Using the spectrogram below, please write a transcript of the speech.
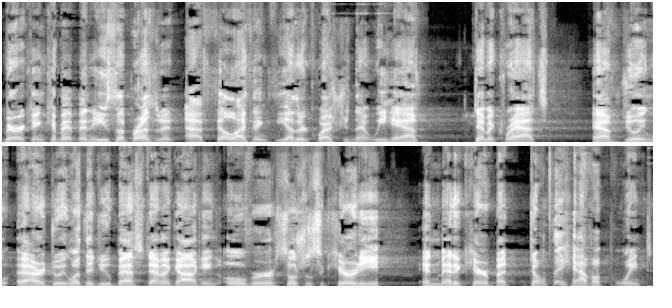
American Commitment, he's the president. Uh, Phil, I think the other question that we have, Democrats have doing are doing what they do best, demagoguing over Social Security and Medicare, but don't they have a point?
